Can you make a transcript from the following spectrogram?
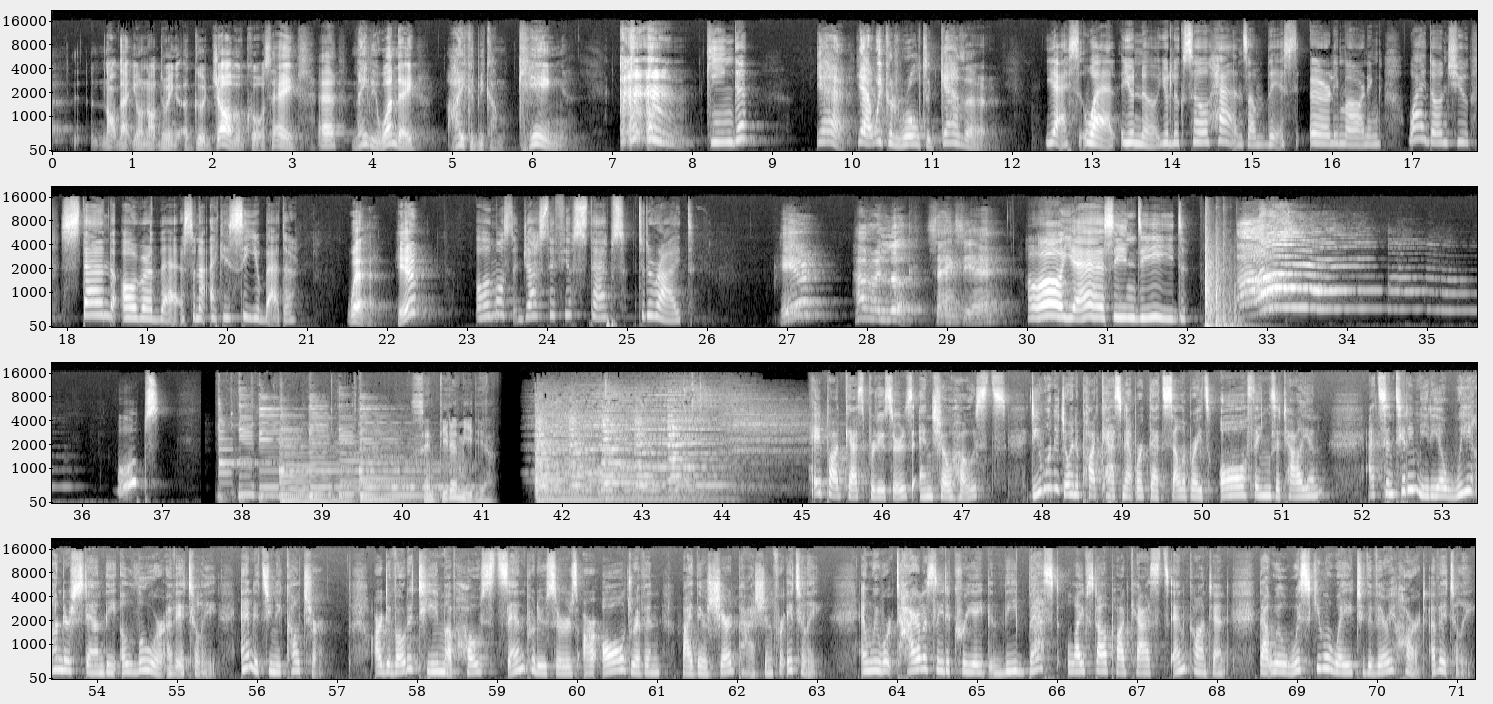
not that you're not doing a good job, of course. Hey, uh, maybe one day I could become king. King? Yeah, yeah, we could rule together. Yes, well, you know, you look so handsome this early morning. Why don't you stand over there so now I can see you better? Where? Here? Almost just a few steps to the right. Here? How do I look? Sexy, eh? Oh, yes, indeed. Oops. Sentire Media. Hey, podcast producers and show hosts. Do you want to join a podcast network that celebrates all things Italian? At Sentire Media, we understand the allure of Italy and its unique culture. Our devoted team of hosts and producers are all driven by their shared passion for Italy. And we work tirelessly to create the best lifestyle podcasts and content that will whisk you away to the very heart of Italy.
